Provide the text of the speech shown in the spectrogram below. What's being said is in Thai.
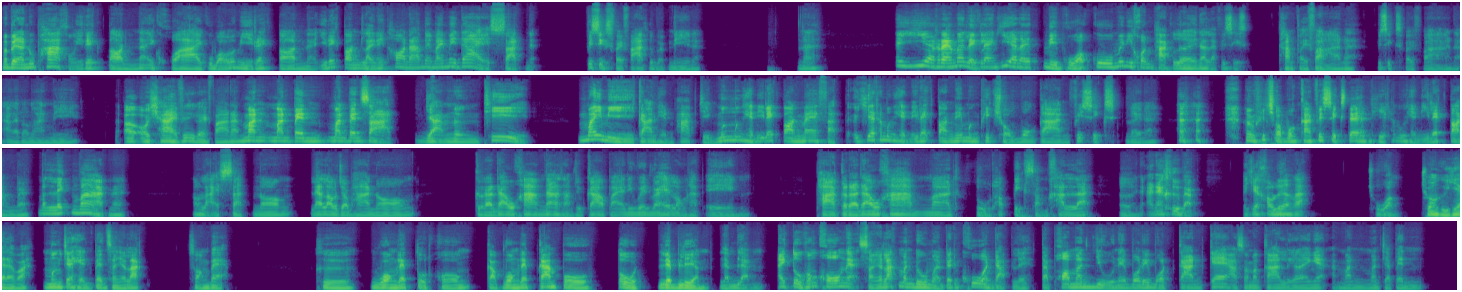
มันเป็นอนุภาคของอิเล็กตรอนนะไอควายกูบอกว่ามีอิเล็กตรอนนะอิเล็กตรอนไหลในท่อน้ำได้ไหมไม่ได้สัตว์เนี่ยฟิสิกส์ไฟฟ้าคือแบบนี้นะนะไอเหี้ยแรงแม่เหล็กแรงเหี้ยอะไรหนีบหัวกูไม่มีคนผักเลยนั่นแหละฟิสิกส์ทางไฟฟ้านะฟิสิกส์ไฟฟ้านะอะไรประมาณนี้เออโอใช่ฟิสิกส์ไฟฟ้านะมันมันเป็นมันเป็นศาสตร์ อย่างหนึ่งที่ไม่มีการเห็นภาพจริง มึง มึงเห็นอิเล็กตรอนแม่สัตว์เออเชี่ยถ้ามึงเห็นอิเล็กตรอนนี่มึงพลิกโฉมวงการฟิสิกส์เลยนะ มึงพลิกโฉมวงการฟิสิกส์ได้ทันทีถ้ามึงเห็นอิเล็กตรอนนะ มันเล็กมากนะ เอาหลายสัตว์น้อง และเราจะพาน้อง กระเด้าข้ามหน้า 39 ไปอันนี้เว้นไว้ให้ลองหัดเอง พากระเด้าข้ามมาสู่ท็อปิกสำคัญละ เออ อันนี้คือแบบไอ้เหี้ยเข้าเรื่องละ ช่วง ช่วงคือเหี้ยอะไรวะ มึงจะเห็นเป็นสัญลักษณ์สองแบบ คือวงเล็บตูดโค้ง กับวงเล็บก้ามปู ตูดเหลี่ยมๆแหลมๆไอ้ตูดโค้งเนี่ยสัญลักษณ์มันดูเหมือนเป็นคู่อันดับเลย แต่พอมันอยู่ในบริบทการแก้อสมการหรืออะไรเงี้ยมันมันจะเป็น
